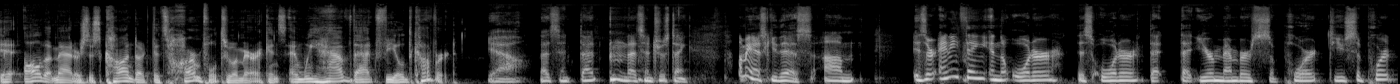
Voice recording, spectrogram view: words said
It, all that matters is conduct that's harmful to Americans, and we have that field covered. Yeah, that's that that's interesting. Let me ask you this: um, Is there anything in the order, this order, that that your members support? Do you support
